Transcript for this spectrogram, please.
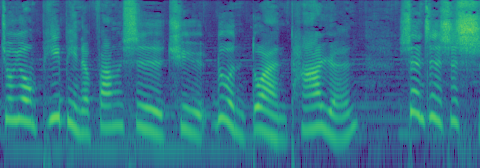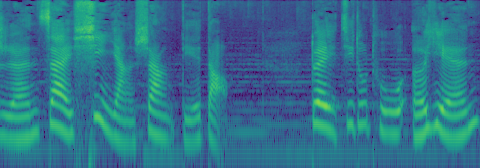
就用批评的方式去论断他人，甚至是使人在信仰上跌倒。对基督徒而言，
